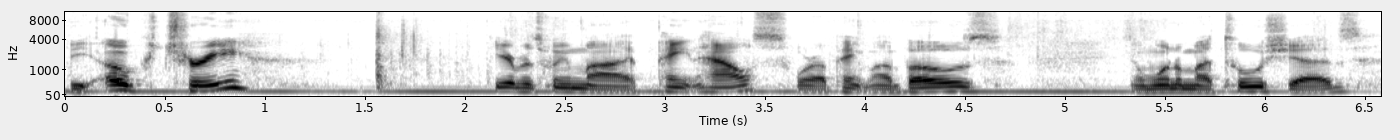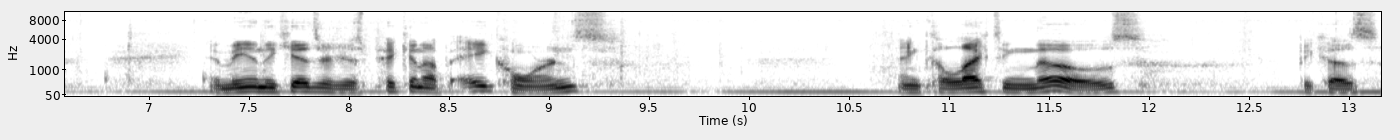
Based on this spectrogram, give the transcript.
the oak tree, here between my paint house where I paint my bows and one of my tool sheds. And me and the kids are just picking up acorns and collecting those because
